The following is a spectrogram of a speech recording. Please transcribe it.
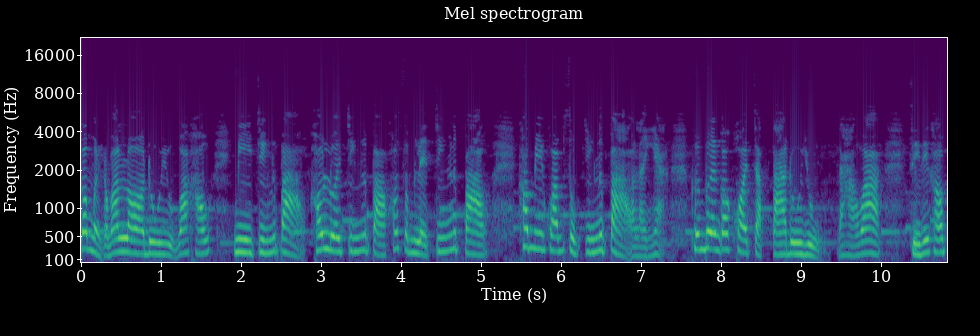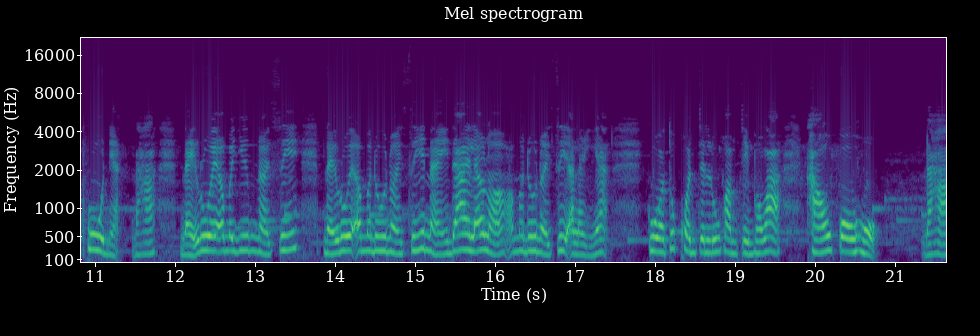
ก็เหมือนกับว่ารอดูอยู่ว่าเขามีจริงหรือเปล่า เขารวยจริงหรือเปล่า เขาสำเร็จจริงหรือเปล่า เขามีความสุขจริงหรือเปล่าอะไรเงี้ย เพื่อนๆก็คอยจับตาดูอยู่นะคะว่าสิ่งที่เขาพูดเนี่ยนะคะไหนรวยเอามายืมหน่อยซิไหนรวยเอามาดูหน่อยซิไหนได้แล้วเหรอเอามาดูหน่อยซิอะไรเงี้ยกลัวทุกคนจะรู้ความจริงเพราะว่าเขาโกหก นะคะ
